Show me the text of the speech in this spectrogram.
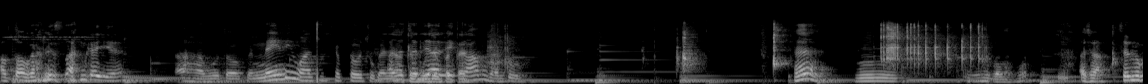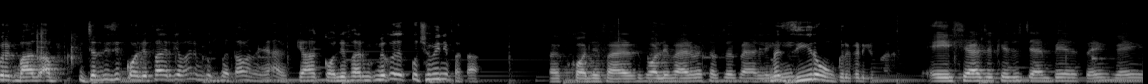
अब तो अफ़गानिस्तान का ही है। हाँ वो तो नहीं नहीं वहाँ से शिफ्ट हो चुका है अच्छा चल यार एक काम कर तू। हैं? हम्म। अच्छा चल मेरे को एक बात अब जल्दी से क्वालिफायर के बारे में कुछ बताओ ना यार क्या क्वालिफायर मेरे को कुछ भी नहीं पता। क्वालिफायर क्वालिफायर में सबसे पहले मैं ज़ीरो हूँ क्रिकेट के बारे में। एशिया जो के जो चैंपियंस थे गए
